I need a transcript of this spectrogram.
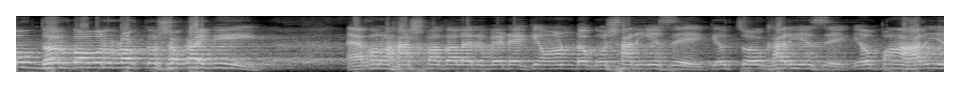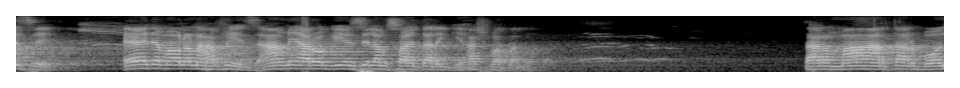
মুগ্ধর কবরের রক্ত শোকায়নি। এখনও হাসপাতালের বেডে কেউ অন্ডকোষ হারিয়েছে, কেউ চোখ হারিয়েছে, কেউ পা হারিয়েছে। এই যে মাওলানা হাফিজ, আমি আরও গিয়েছিলাম ছয় তারিখে হাসপাতালে। তার মা আর তার বোন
